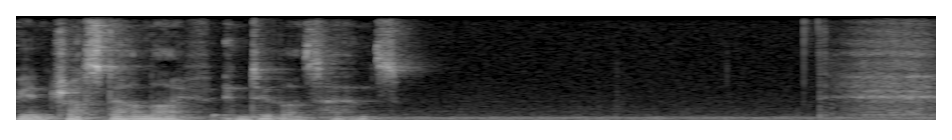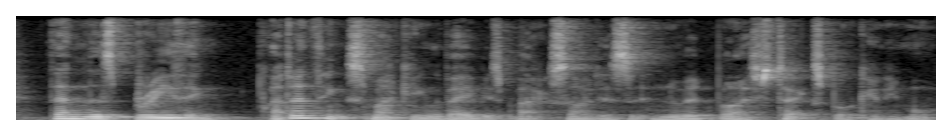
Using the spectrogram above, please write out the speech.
We entrust our life into God's hands. Then there's breathing. I don't think smacking the baby's backside is in the advice textbook anymore.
